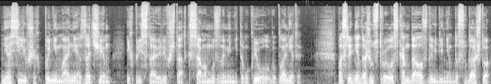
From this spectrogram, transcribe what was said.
не осиливших понимания, зачем их приставили в штат к самому знаменитому криологу планеты. Последняя даже устроила скандал с доведением до суда, что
